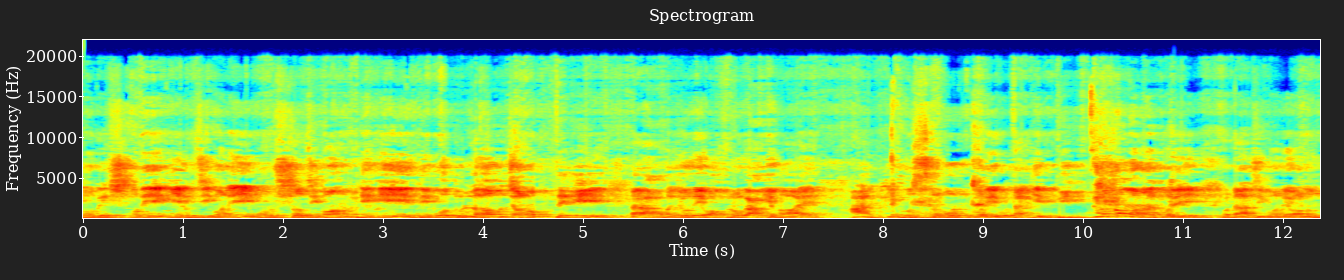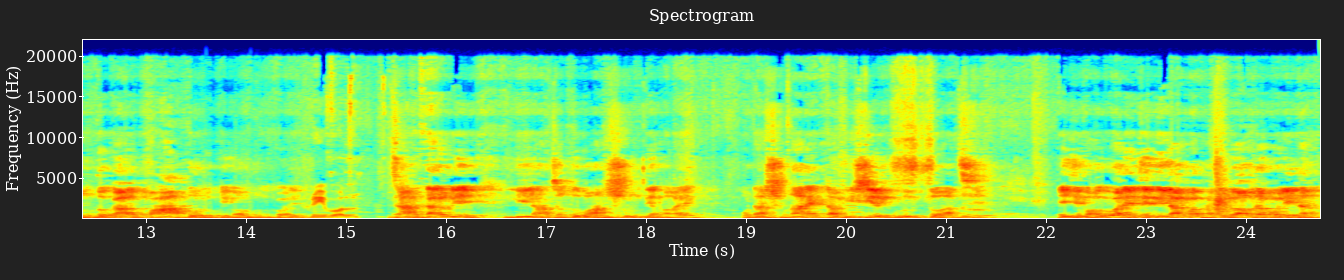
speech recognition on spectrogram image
প্রবেশ করে কেউ জীবনে মনুষ্য জীবন থেকে, দেব দুর্লভ জনম থেকে তারা ভজনে অগ্রগামী হয়। আর কেউ শ্রবণ করে ওটাকে বিজ্ঞত মনে করে, ওটা জীবনে অনন্তকাল পাপ ও লোকে গমন করে। যার কারণে লীলা যতবার শুনতে হয়, ওটা শোনার একটা বিশেষ গুরুত্ব আছে। এই যে ভগবানের যে লীলা কথাগুলো আমরা বলি না,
